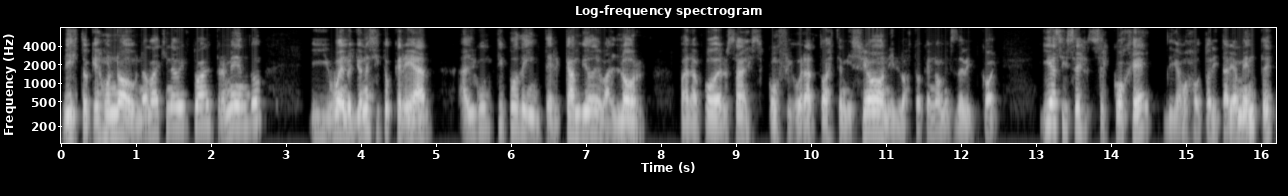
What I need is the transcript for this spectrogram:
listo, que es un nodo, una máquina virtual, tremendo, y bueno, yo necesito crear algún tipo de intercambio de valor para poder, configurar toda esta emisión y los tokenomics de Bitcoin. Y así se, se escoge, digamos, autoritariamente,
